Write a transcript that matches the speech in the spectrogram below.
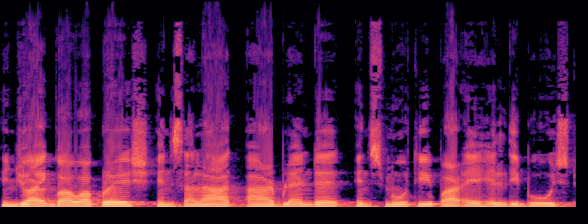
Enjoy guava fresh in salad or blended in smoothie for a healthy boost.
